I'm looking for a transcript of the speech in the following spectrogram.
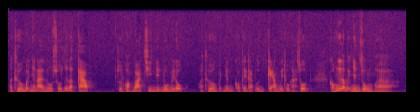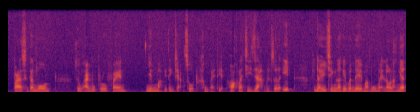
Và thường bệnh nhân adeno sốt rất là cao, sốt khoảng 39 đến 40 độ và thường bệnh nhân có thể đáp ứng kém với thuốc hạ sốt. Có nghĩa là bệnh nhân dùng uh, paracetamol, dùng ibuprofen nhưng mà cái tình trạng sốt không cải thiện hoặc là chỉ giảm được rất là ít. Đấy chính là cái vấn đề mà bố mẹ lo lắng nhất.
